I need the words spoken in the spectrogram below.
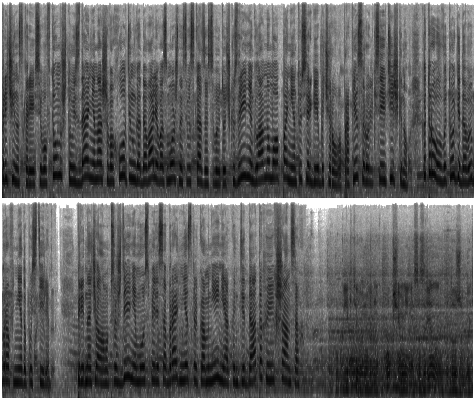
Причина, скорее всего, в том, что издания нашего холдинга давали возможность высказывать свою точку зрения главному оппоненту Сергея Бочарова, профессору Алексею Тишкину, которого в итоге до выборов не допустили. Перед началом обсуждения мы успели собрать несколько мнений о кандидатах и их шансах. У коллектива, наверное, общее мнение созрело. Это должен быть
